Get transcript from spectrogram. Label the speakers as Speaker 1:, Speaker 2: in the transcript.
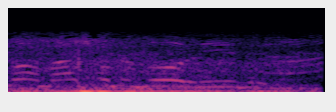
Speaker 1: Só a mágica do voo livre.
